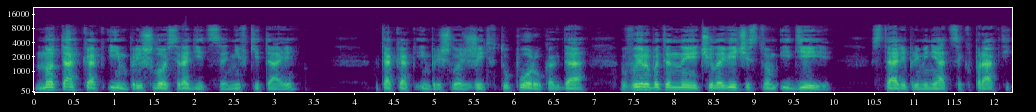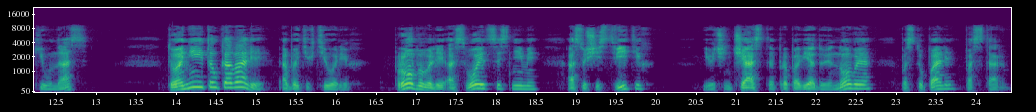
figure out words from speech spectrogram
Но так как им пришлось родиться не в Китае, так как им пришлось жить в ту пору, когда выработанные человечеством идеи стали применяться к практике у нас, то они и толковали об этих теориях, пробовали освоиться с ними, осуществить их, и очень часто, проповедуя новое, поступали по-старому.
